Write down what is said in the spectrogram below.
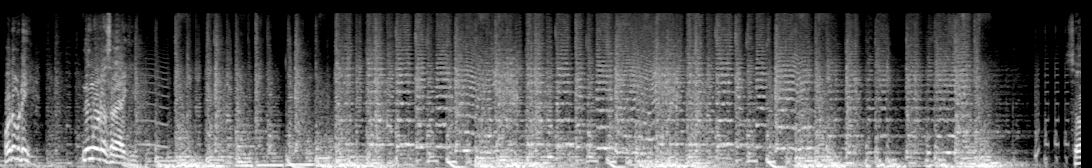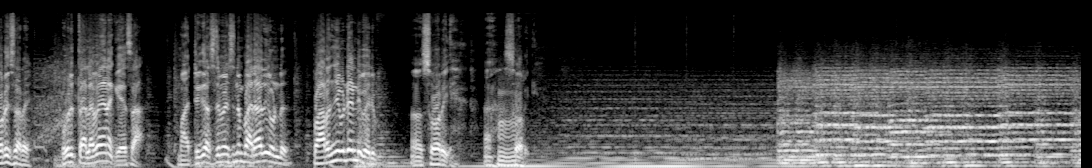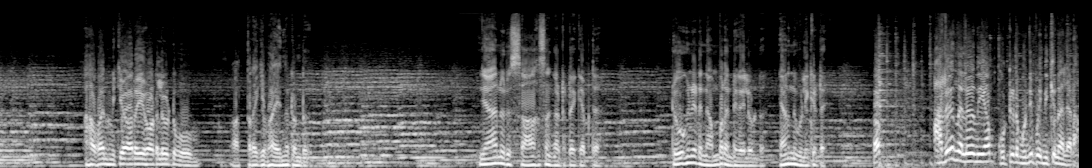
ഒന്നുപിടി നിങ്ങളോട് സഹായിക്കും. സോറി സാറേ ഒരു തലവേന കേസാ. മറ്റു കസ്റ്റമേഴ്സിനും പരാതിയുണ്ട്. പറഞ്ഞു വിടേണ്ടി വരും. സോറി സോറി അവൻ മിക്കവാറും ഈ ഹോട്ടലിൽ വിട്ടു പോകും. അത്രയ്ക്ക് ഭയന്നിട്ടുണ്ട്. ഞാനൊരു സാഹസം കണ്ടട്ടെ ക്യാപ്റ്റൻ. രോഹിണിയുടെ നമ്പർ എന്റെ കയ്യിലുണ്ട്. ഞാനൊന്ന് വിളിക്കട്ടെ? അതിന് നല്ലത് നീ ആ കുട്ടിയുടെ മുന്നിൽ പോയി നിൽക്കുന്നല്ലടാ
